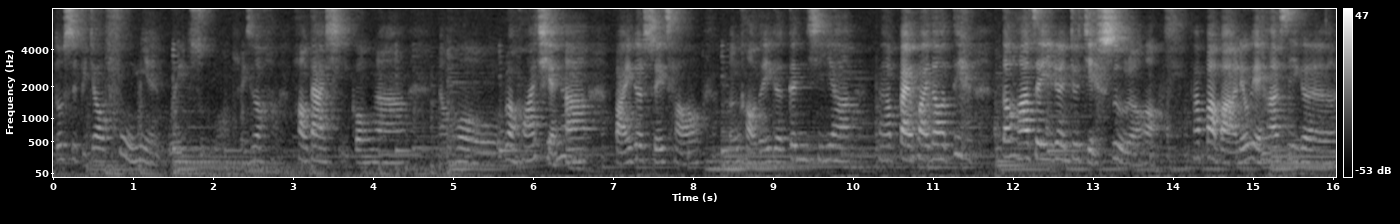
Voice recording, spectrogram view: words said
都是比较负面为主哦，所以说好大喜功啊，然后乱花钱啊，把一个隋朝很好的一个根基啊，他败坏到第到他这一任就结束了哈。他爸爸留给他是一个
